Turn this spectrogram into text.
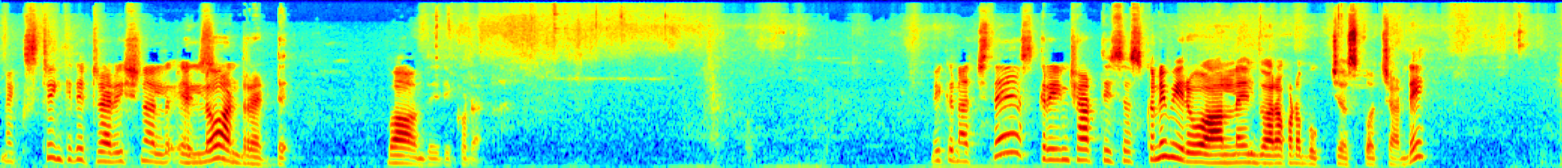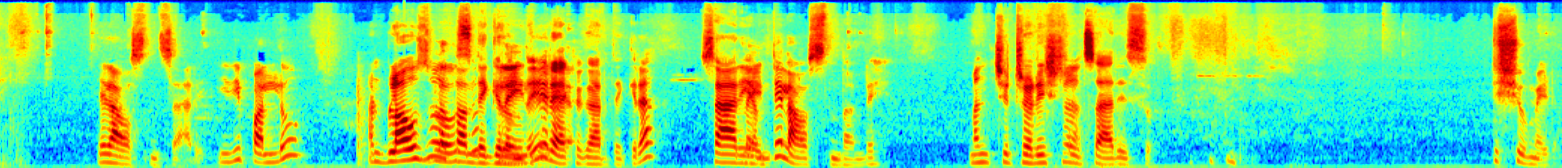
నెక్స్ట్ ఇంక ఇది ట్రెడిషనల్ ఎల్లో అండ్ రెడ్. బాగుంది ఇది కూడా. మీకు నచ్చితే స్క్రీన్ షాట్ తీసేసుకుని మీరు ఆన్లైన్ ద్వారా కూడా బుక్ చేసుకోవచ్చు అండి ఇలా వస్తుంది శారీ. ఇది పళ్ళు అండ్ బ్లౌజ్ తన దగ్గర ఉంది రేఖ గారి దగ్గర. శారీ అంటే ఇలా వస్తుందండి. మంచి ట్రెడిషనల్ శారీస్. టిష్యూ మేడం.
